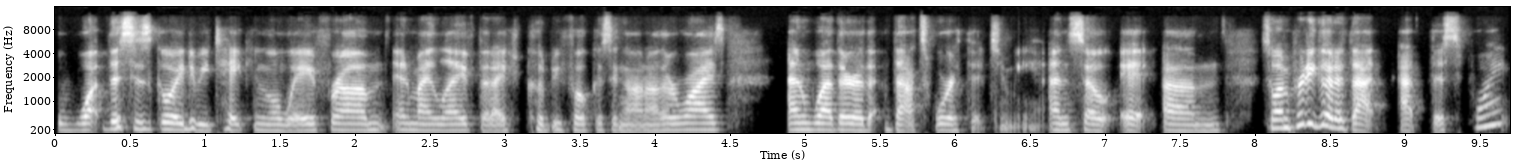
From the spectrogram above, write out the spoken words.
what this is going to be taking away from in my life that I could be focusing on otherwise. and whether that's worth it to me and so it um so i'm pretty good at that at this point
